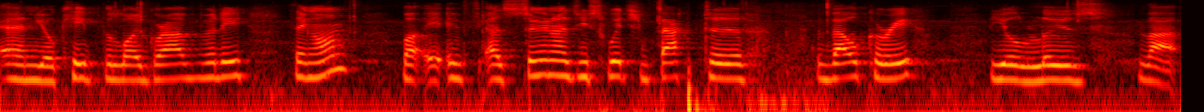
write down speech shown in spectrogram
and you'll keep the low gravity thing on. But if as soon as you switch back to Valkyrie, you'll lose that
